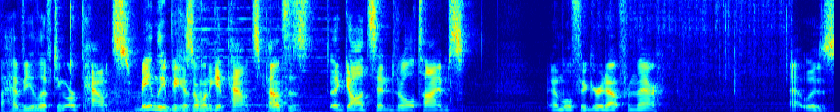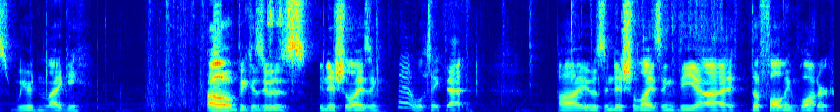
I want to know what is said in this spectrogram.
A heavy lifting or pounce. Mainly because I want to get pounce. Pounce is a godsend at all times. And we'll figure it out from there. That was weird and laggy. Oh, because it was initializing. Eh, we'll take that. Uh, it was initializing the, uh, the falling water.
